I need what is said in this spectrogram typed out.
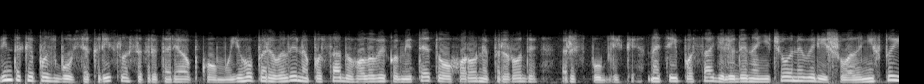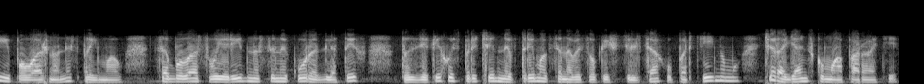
він таки позбувся крісла секретаря обкому. Його перевели на посаду голови комітету охорони природи республіки. На цій посаді людина нічого не вирішувала, ніхто її поважно не сприймав. Це була своєрідна синекура для тих, хто з якихось причин не втримався на високих стільцях у партійному чи радянському апараті.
